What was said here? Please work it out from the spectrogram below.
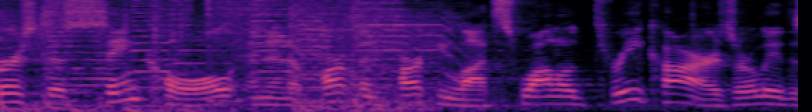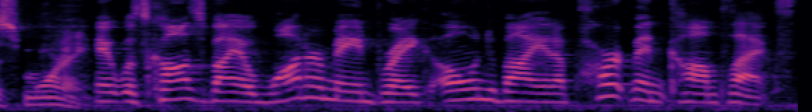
First, a sinkhole in an apartment parking lot swallowed three cars early this morning. It was caused by a water main break owned by an apartment complex,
